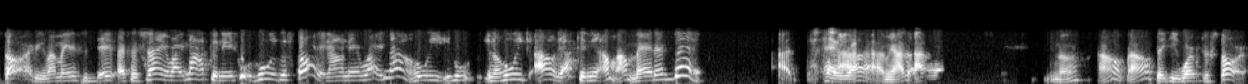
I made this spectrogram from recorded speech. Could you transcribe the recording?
start him. I mean, it's a, it's a shame right now. I couldn't. Who, who is the starter down there right now? Who he? Who you know? Who he? I don't. I couldn't. I'm, I'm mad at that. I, hey, I, I mean, I, I, you know, I don't. I don't think he worked the start.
